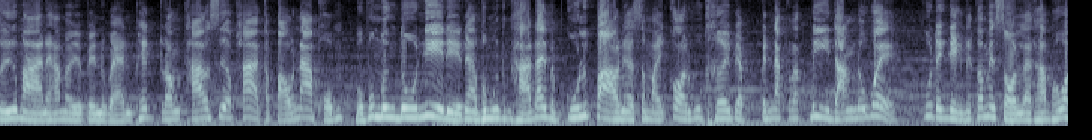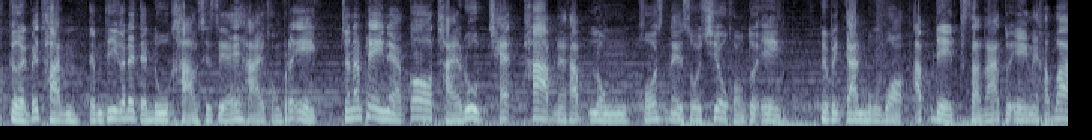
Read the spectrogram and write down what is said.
ซื้อมานะครับไม่ว่าจะเป็นแหวนเพชรรองเท้าเสื้อผ้ากระเป๋าหน้าผมบอกพวกมึงดูนี่ดิเนี่ยพวกมึงหาได้แบบกูหรือเปล่าเนี่ยสมัยก่อนกูเคยแบบเป็นนักรักบี้ดังนะเว้ยผู้เด็กๆเนี่ยก็ไม่สนแล้วครับเพราะว่าเกิดไม่ทัน เต็มที่ก็ได้แต่ดูข่าวเสียๆหายของพระเอก ฉะนั้นพระเอกเนี่ยก็ถ่ายรูปแชะภาพนะครับลงโพสต์ในโซเชียลของตัวเอง เพื่อเป็นการบ่งบอกอัปเดตสถานะตัวเองนะครับว่า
